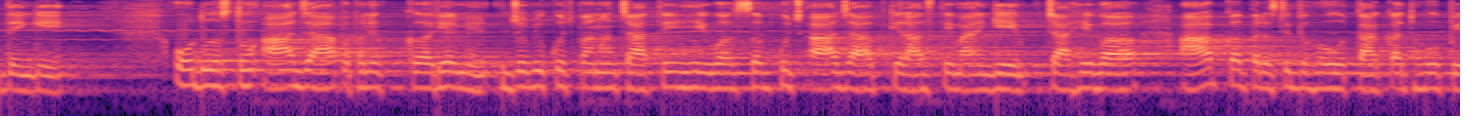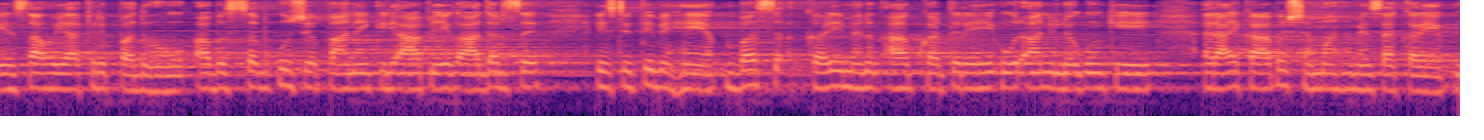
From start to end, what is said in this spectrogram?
देंगे। और दोस्तों, आज आप अपने करियर में जो भी कुछ पाना चाहते हैं, वह सब कुछ आज आपके रास्ते में आएँगे। चाहे वह आपका प्रसिद्ध हो, ताकत हो पैसा हो या फिर पद हो, अब सब कुछ पाने के लिए आप एक आदर्श स्थिति में हैं। बस कड़ी मेहनत आप करते रहें और अन्य लोगों की राय का आप सम्मान हमेशा करें।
